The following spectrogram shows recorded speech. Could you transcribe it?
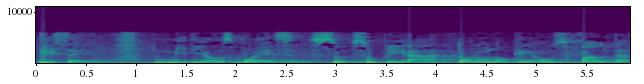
Dice, mi Dios pues suplirá todo lo que os falta.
